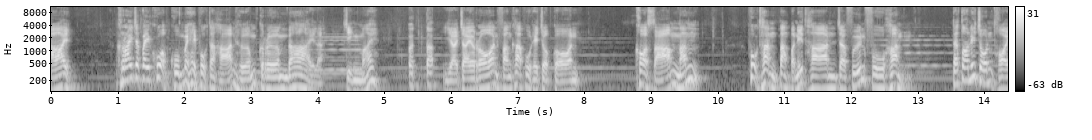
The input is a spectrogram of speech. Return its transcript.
ตาย ใครจะไปควบคุมไม่ให้พวกทหารเหิมเกริมได้ล่ะ จริงไหม เอ่อแต่อย่าใจร้อนฟังข้าพูดให้จบก่อน ข้อสามนั้น พวกท่านตั้งปณิธานจะฟื้นฟูฮั่น แต่ตอนนี้โจรถอย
